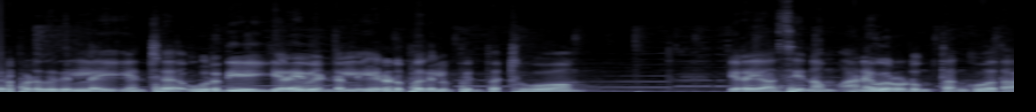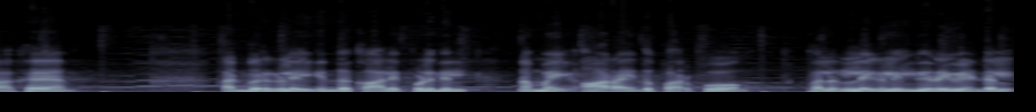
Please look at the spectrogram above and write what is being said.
ஏற்படுவதில்லை என்ற உறுதியை இறைவேண்டல் ஏறெடுப்பதிலும் பின்பற்றுவோம். இறையாசி நம் அனைவரோடும் தங்குவதாக. அன்பர்களே இந்த காலை பொழுதில் நம்மை ஆராய்ந்து பார்ப்போம். பல நிலைகளில் இறைவேண்டல்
